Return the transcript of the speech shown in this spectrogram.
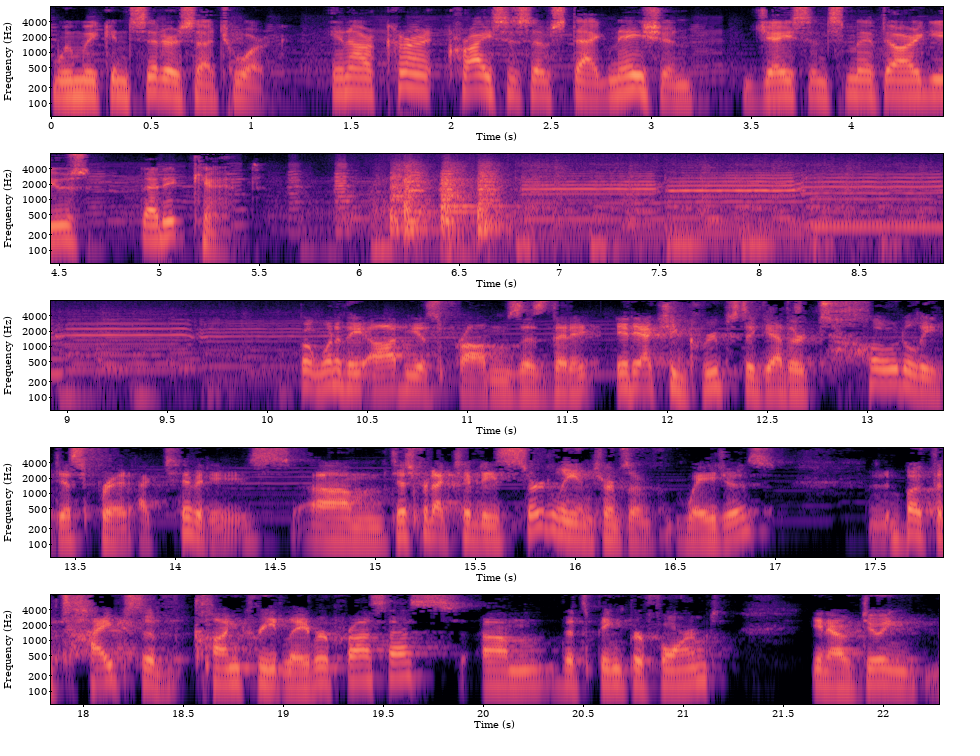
when we consider such work? In our current crisis of stagnation, Jason Smith argues that it can't. But one of the obvious problems is that it, it actually groups together totally disparate activities. Um, disparate activities, certainly in terms of wages, both the types of concrete labor process um, that's being performed. You know, doing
